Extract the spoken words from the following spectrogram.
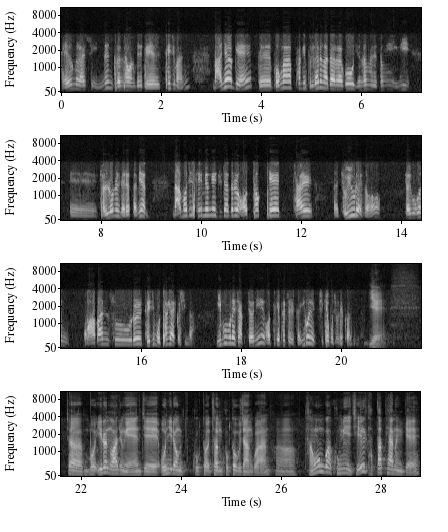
대응을 할 수 있는 그런 상황들이 될 테지만 만약에 그 봉합하기 불가능하다라고 윤석열 대통령이 이미 에, 결론을 내렸다면 나머지 세 명의 주자들을 어떻게 잘 어, 조율해서 결국은 과반수를 되지 못하게 할 것인가 이 부분의 작전이 어떻게 펼쳐질까 이걸 지켜보시면 될 것 같습니다. 예. 자, 뭐 이런 와중에 이제 온희룡 국토 전 국토부 장관 어, 당원과 국민이 제일 답답해하는 게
